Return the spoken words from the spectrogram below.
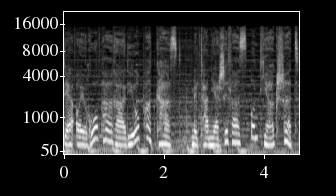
Der Europa Radio Podcast mit Tanja Schiffers und Jörg Schött.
